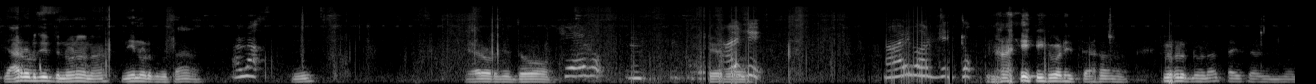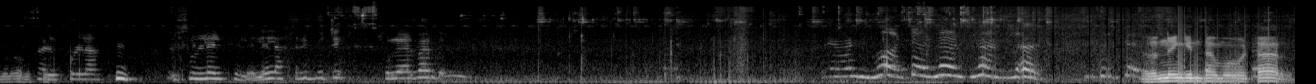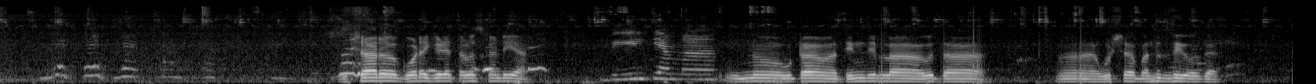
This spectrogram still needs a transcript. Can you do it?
ಯಾರು ಹೊಡೆದಿದ್ದು ನೋಡೋಣ? ನೀನು ಹೊಡೆದ್ಬಿಟ್ಟಾ? ಹ್ಞೂ ಯಾರು ಹೊಡೆದಿದ್ದು? ನಾಯಿ. ಹೊಡಿತಾ? ನೋಡು ನೋಡ ತಾಯ್ಸ ಮಗಳು. ಅಳ್ಕುಳ್ಳ ಸುಳ್ಳು ಹೇಳ್ತಿಲ್ಲ ಇಲ್ಲ ಸರಿ ಬುಜ್ಜಿ ಸುಳ್ಳು ಹೇಳ್ಬಾರ್ದು. ರನ್ನಿಂಗ್ ಇಂದ ದ ಮೋಟಾರ್. ಹುಷಾರು ಗೋಡೆ ಗಿಡೆ ತಳಸ್ಕೊಂಡಿಯ? ಇನ್ನೂ ಊಟ ತಿಂದಿಲ್ಲ ಹೌದಾ? ಉಷ ಬಂದ್ಲು ಇವಾಗ.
